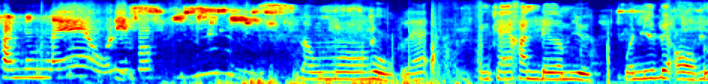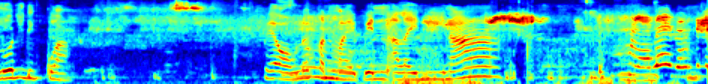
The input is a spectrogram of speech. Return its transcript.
คันหนึ่งแล้วเลโบกินี่เรามหกและยังใช้คันเดิมอยู่ วันนี้ไปออกรถดีกว่า ไปออกรถคันใหม่เป็นอะไรดีนะ เราได้รถเล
